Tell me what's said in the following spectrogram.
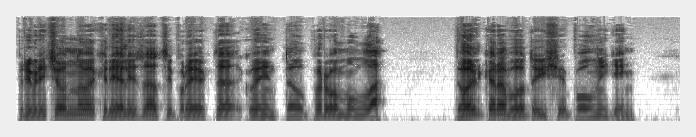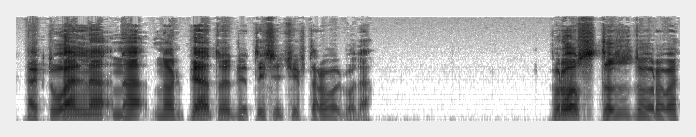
привлеченного к реализации проекта COINTELPRO MULLA, только работающий полный день. Актуально на 05-2002 года. Просто здорово.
